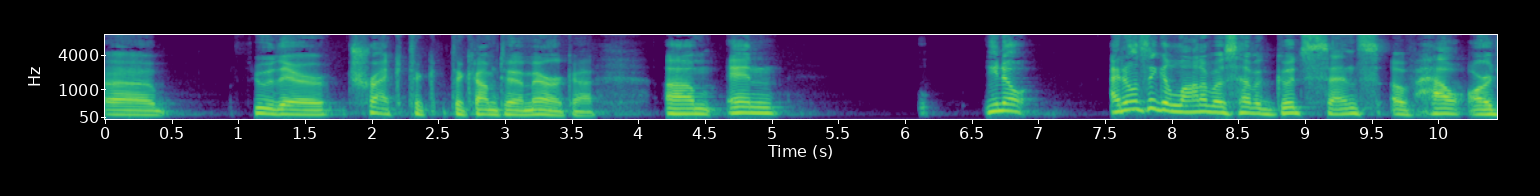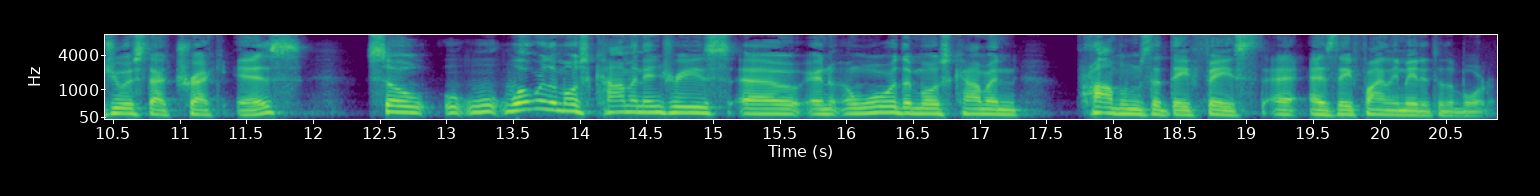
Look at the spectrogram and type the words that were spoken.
uh, through their trek to to come to America, um, and you know, I don't think a lot of us have a good sense of how arduous that trek is. So, what were the most common injuries, uh, and, what were the most common problems that they faced as they finally made it to the border?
